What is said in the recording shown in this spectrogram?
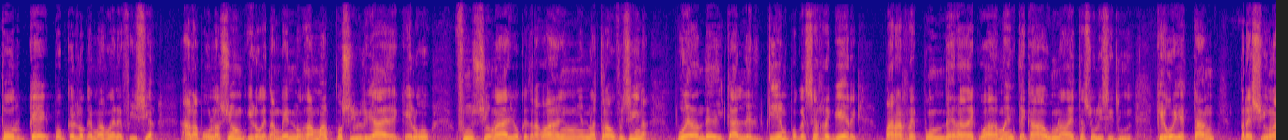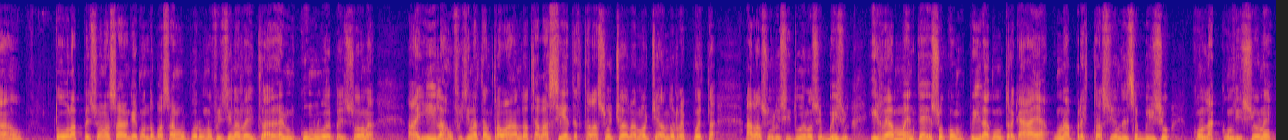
¿Por qué? Porque es lo que más beneficia a la población y lo que también nos da más posibilidades de que los funcionarios que trabajan en nuestras oficinas puedan dedicarle el tiempo que se requiere para responder adecuadamente cada una de estas solicitudes, que hoy están presionados. Todas las personas saben que cuando pasamos por una oficina registrada hay un cúmulo de personas. Allí las oficinas están trabajando hasta las 7, hasta las 8 de la noche, dando respuesta a la solicitud de los servicios. Y realmente eso conspira contra que haya una prestación de servicio con las condiciones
